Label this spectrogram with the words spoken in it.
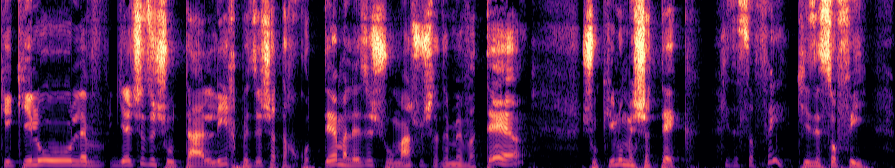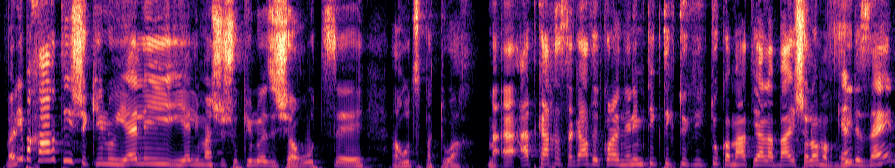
כי כאילו, יש איזשהו תהליך בזה שאתה חותם על איזשהו משהו שאתה מוותר, שהוא כאילו משתק, כי זה סופי. כי זה סופי. ואני בחרתי שכאילו יהיה לי, יהיה לי משהו שהוא כאילו איזשהו ערוץ, אה, ערוץ פתוח. מה, את ככה סגרת את כל העניינים, טיק טיק טיק טיק טוק, אמרתי יאללה ביי, שלום, auf Wiedersehen?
